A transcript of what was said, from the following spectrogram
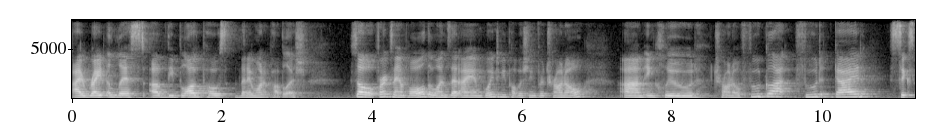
I write a list of the blog posts that I want to publish. So, for example, the ones that I am going to be publishing for Toronto um, include Toronto food, gla- food guide, six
